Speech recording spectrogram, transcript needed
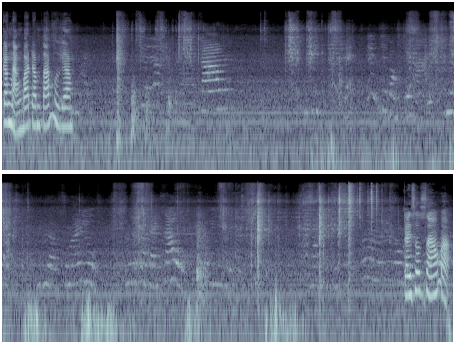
Cân nặng 380g cây số 6 ạ. à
